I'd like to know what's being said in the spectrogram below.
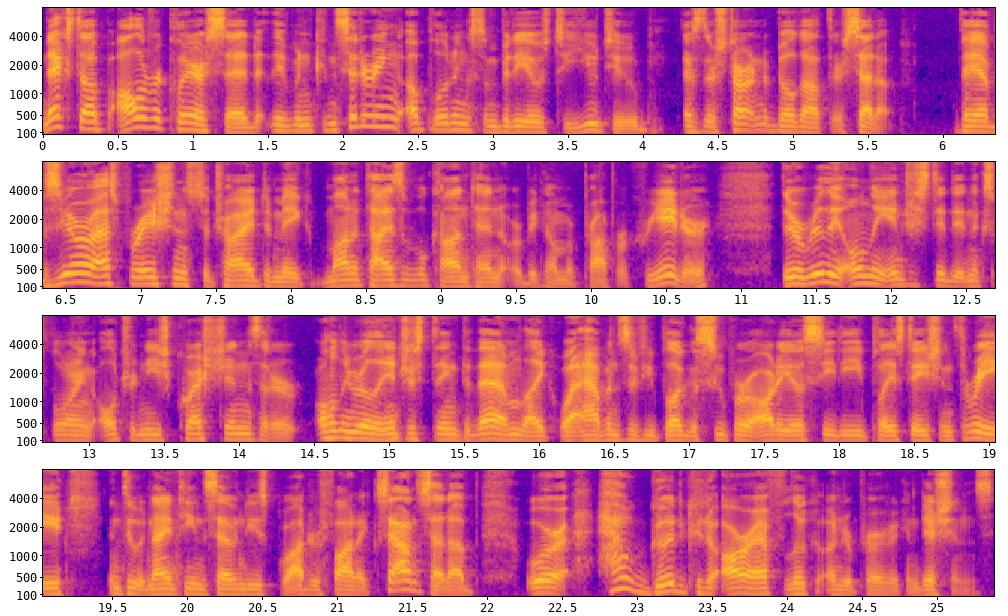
Next up, Oliver Clare said they've been considering uploading some videos to YouTube as they're starting to build out their setup. They have zero aspirations to try to make monetizable content or become a proper creator. They're really only interested in exploring ultra niche questions that are only really interesting to them, like what happens if you plug a Super Audio CD PlayStation 3 into a 1970s quadraphonic sound setup, or how good could RF look under perfect conditions,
